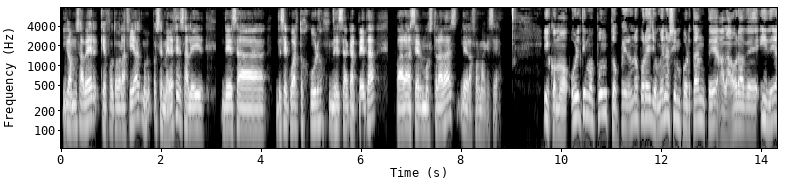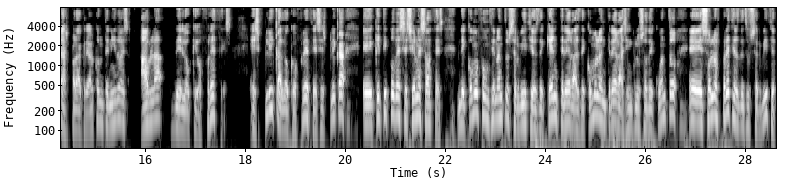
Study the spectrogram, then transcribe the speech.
y vamos a ver qué fotografías, bueno, pues se merecen salir de, esa, de ese cuarto oscuro, de esa carpeta, para ser mostradas de la forma que sea. Y como último punto, pero no por ello menos importante a la hora de ideas para crear contenido, es habla de lo que ofreces explica lo que ofreces, explica eh, qué tipo de sesiones haces, de cómo funcionan tus servicios, de qué entregas, de cómo lo entregas, incluso de cuánto eh, son los precios de tus servicios.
